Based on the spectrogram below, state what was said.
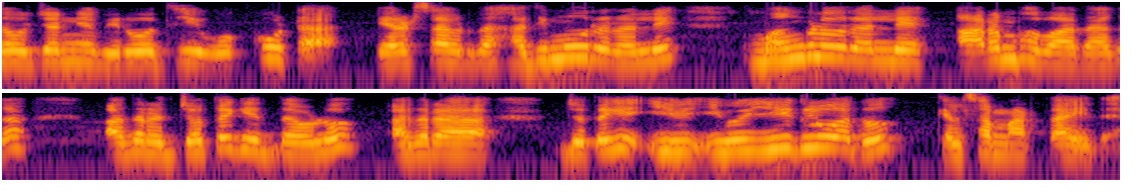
ದೌರ್ಜನ್ಯ ವಿರೋಧಿ ಒಕ್ಕೂಟ ಎರಡ್ ಸಾವಿರದ ಹದಿಮೂರರಲ್ಲಿ ಮಂಗಳೂರಲ್ಲಿ ಆರಂಭವಾದಾಗ ಅದರ ಜೊತೆಗಿದ್ದವಳು ಅದರ ಜೊತೆಗೆ ಇ- ಇವ- ಈಗಲೂ ಅದು ಕೆಲಸ ಮಾಡ್ತಾ ಇದೆ?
